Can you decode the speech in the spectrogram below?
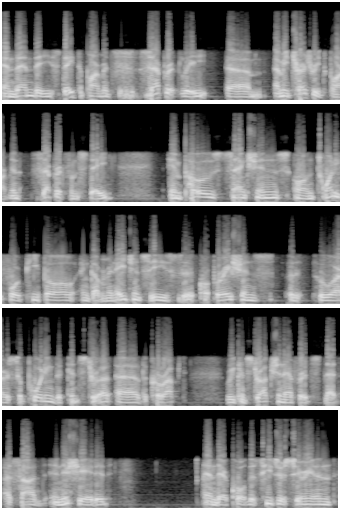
And then the State Department separately, um, I mean, Treasury Department separate from state, imposed sanctions on 24 people and government agencies, uh, corporations uh, who are supporting the constru- uh, the corrupt reconstruction efforts that Assad initiated, and they're called the Caesar Syrian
